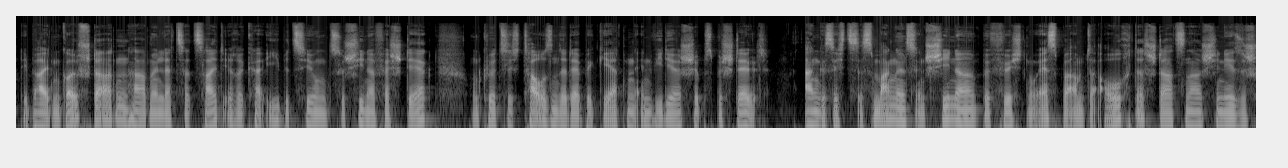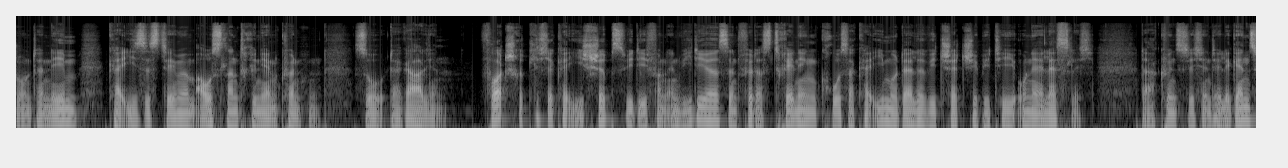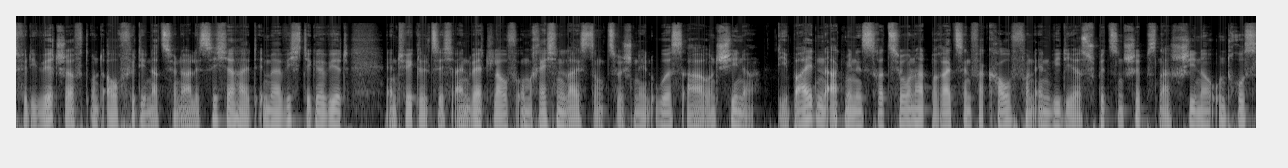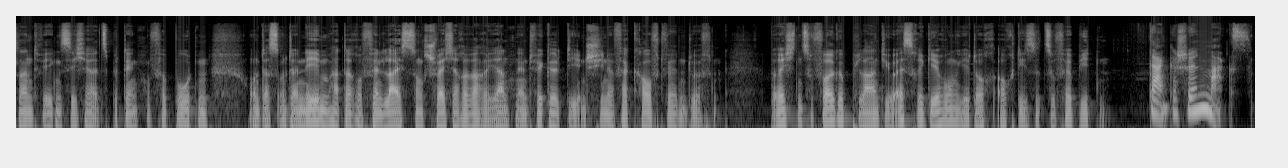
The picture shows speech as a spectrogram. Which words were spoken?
Die beiden Golfstaaten haben in letzter Zeit ihre KI-Beziehungen zu China verstärkt und kürzlich Tausende der begehrten Nvidia-Chips bestellt. Angesichts des Mangels in China befürchten US-Beamte auch, dass staatsnahe chinesische Unternehmen KI-Systeme im Ausland trainieren könnten, so der Guardian. Fortschrittliche KI-Chips wie die von Nvidia sind für das Training großer KI-Modelle wie ChatGPT unerlässlich. Da künstliche Intelligenz für die Wirtschaft und auch für die nationale Sicherheit immer wichtiger wird, entwickelt sich ein Wettlauf um Rechenleistung zwischen den USA und China. Die beiden Administration hat bereits den Verkauf von Nvidias Spitzenchips nach China und Russland wegen Sicherheitsbedenken verboten und das Unternehmen hat daraufhin leistungsschwächere Varianten entwickelt, die in China verkauft werden dürfen. Berichten zufolge plant die US-Regierung jedoch auch diese zu verbieten. Dankeschön, Max.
